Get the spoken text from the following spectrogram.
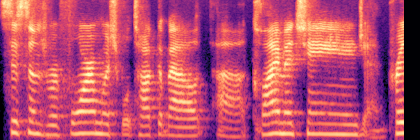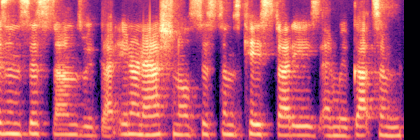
systems reform, which we'll talk about uh, climate change and prison systems. We've got international systems case studies, and we've got some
